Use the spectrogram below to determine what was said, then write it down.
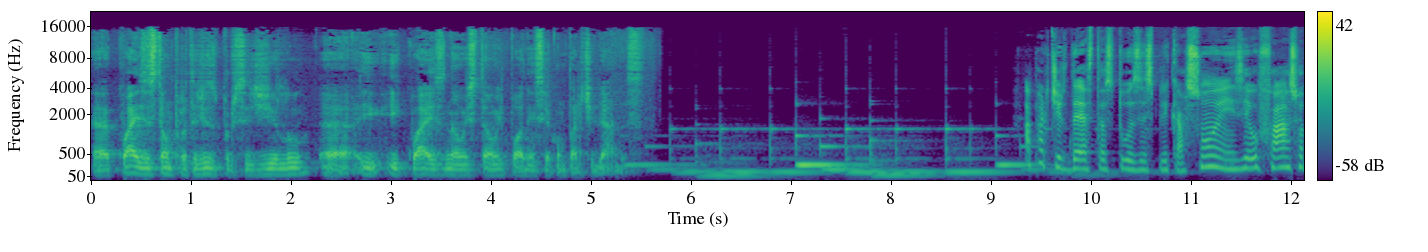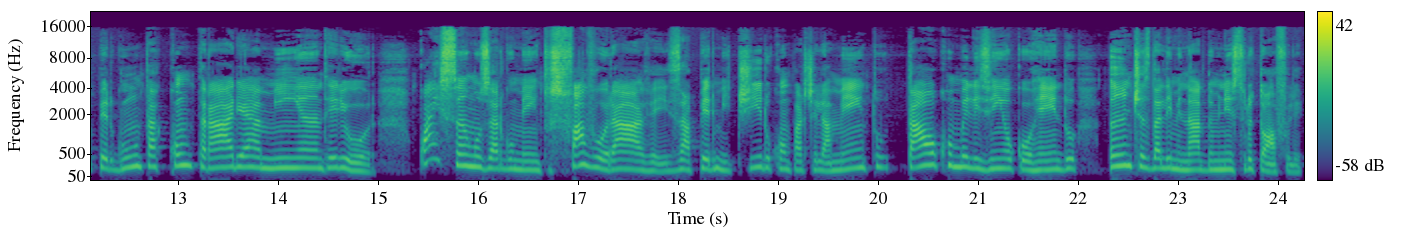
eh, quais estão protegidos por sigilo uh, e, e quais não estão e podem ser compartilhadas. A partir destas tuas explicações, eu faço a pergunta contrária à minha anterior. Quais são os argumentos favoráveis a permitir o compartilhamento, tal como eles vinham ocorrendo antes da liminar do ministro Toffoli?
